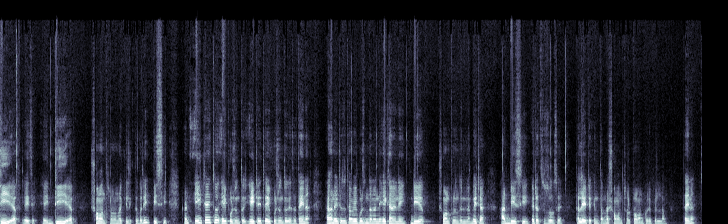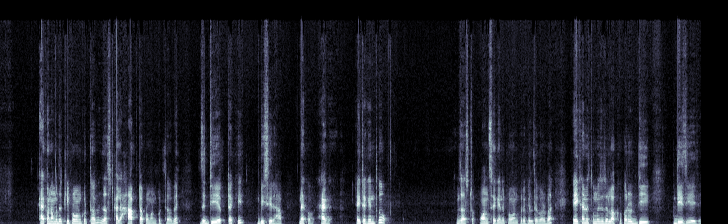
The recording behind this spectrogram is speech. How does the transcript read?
ডিএফ এই যে, এই ডিএফ সমান্তরাল আমরা কি লিখতে পারি? পিসি কারণ এইটাই তো এই পর্যন্ত, এইটাই তো এই পর্যন্ত গেছে, তাই না? এখন এটা যদি আমি এই পর্যন্ত না নিই, এখানে নেই ডিএফ সমান পর্যন্ত নিলাম, এটা। আর বিসি এটা তো চলছে, তাহলে এটা কিন্তু আমরা সমান্তরাল প্রমাণ করে ফেললাম, তাই না? এখন আমাদের কি প্রমাণ করতে হবে? জাস্ট খালি হাফটা প্রমাণ করতে হবে যে ডিএফটা কি? বিসির হাফ। দেখো এটা কিন্তু জাস্ট ওয়ান সেকেন্ডে প্রমাণ করে ফেলতে পারবা। এইখানে তুমি যদি লক্ষ্য করো ডি ডিজি এই যে,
